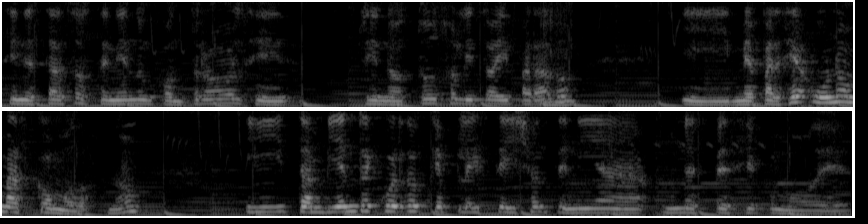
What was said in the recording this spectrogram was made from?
sin estar sosteniendo un control, sino tú solito ahí parado. Y me parecía uno más cómodo, ¿no? Y también recuerdo que PlayStation tenía una especie como de,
